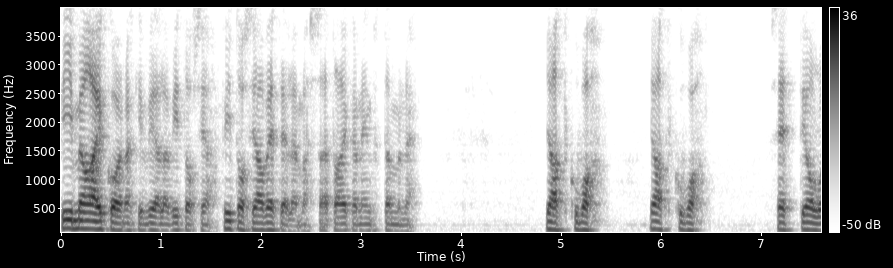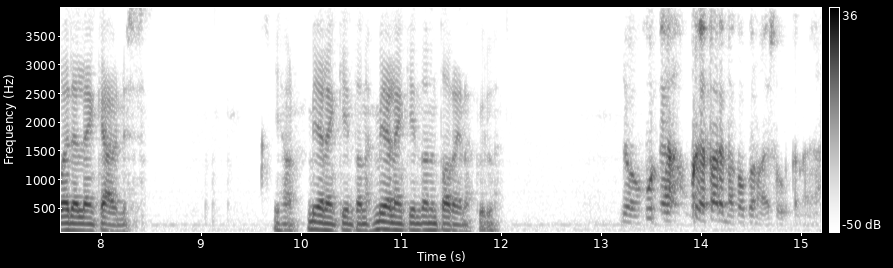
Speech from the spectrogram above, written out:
viime aikoinakin vielä vitosia, vitosia vetelemässä. Että aika niin tämmöinen jatkuva, jatkuva setti ollut edelleen käynnissä ihan mielenkiintoinen, mielenkiintoinen tarina kyllä. Joo, hurja tarina kokonaisuutena. Ja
